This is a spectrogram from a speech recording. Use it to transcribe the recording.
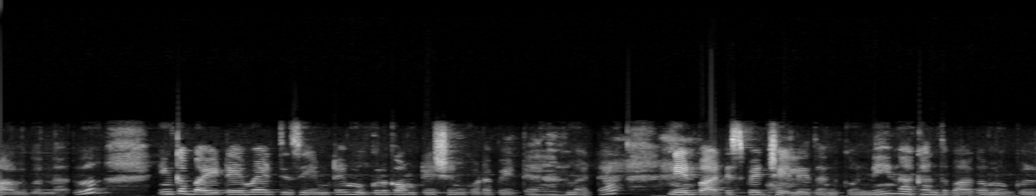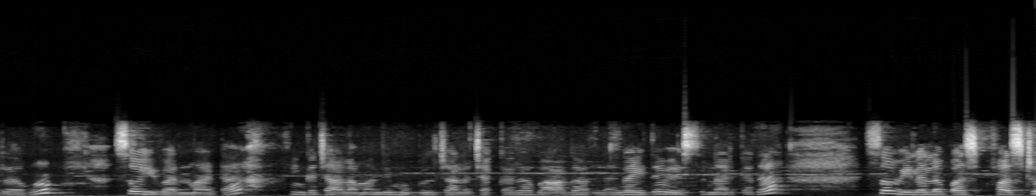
పాల్గొన్నారు. ఇంకా బయట ఏమో అట్ ది సేమ్ టైం ముగ్గుల కాంపిటీషన్ కూడా పెట్టారనమాట నేను పార్టిసిపేట్ చేయలేదు అనుకోండి. నాకు అంత బాగా ముగ్గులు రావు. సో ఇవన్నమాట. ఇంకా చాలామంది ముగ్గులు చాలా చక్కగా బాగా అందంగా అయితే వేస్తున్నారు కదా. సో వీళ్ళలో ఫస్ట్ ఫస్ట్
